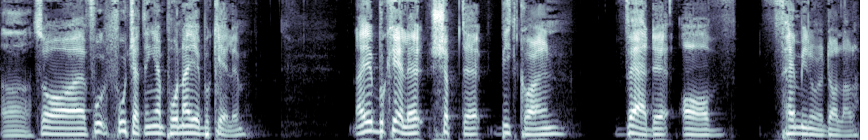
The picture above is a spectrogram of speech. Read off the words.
Ja. Så eh, for, fortsättningen på Nayib Bukele. Nayib Bukele köpte bitcoin värde av 5 miljoner dollar.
